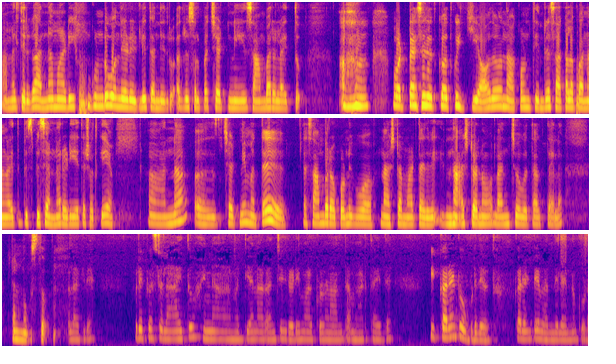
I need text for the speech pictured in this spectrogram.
ಆಮೇಲೆ ತಿರ್ಗಾ ಅನ್ನ ಮಾಡಿ ಗುಂಡುಗೊಂದೆರಡು ಒಂದೆರಡು ಇಡ್ಲಿ ತಂದಿದ್ರು. ಅದ್ರ ಸ್ವಲ್ಪ ಚಟ್ನಿ, ಸಾಂಬಾರೆಲ್ಲ ಇತ್ತು. ಹೊಟ್ಟೆ ಹಸಿದಕ್ಕೂ ಅದಕ್ಕೂ ಯಾವುದೋ ಒಂದು ಹಾಕೊಂಡು ತಿಂದರೆ ಸಾಕಲ್ಲಪ್ಪ ಅನ್ನಂಗಾಯ್ತು ಬಿಸಿ ಬಿಸಿ ಅನ್ನ ರೆಡಿ ಆಯ್ತು ಅಷ್ಟೊತ್ತಿಗೆ? ಅನ್ನ ಚಟ್ನಿ ಮತ್ತು ಸಾಂಬಾರು ಹಾಕ್ಕೊಂಡು ಇವು ನಾಷ್ಟ ಮಾಡ್ತಾಯಿದ್ವಿ ನಾಷ್ಟನೋ, ಲಂಚೋ ಗೊತ್ತಾಗ್ತಾ ಇಲ್ಲ. ನಾನು ಮುಗಿಸ್ತು. ಆಗಿದೆ. ಬ್ರೇಕ್ಫಾಸ್ಟ್ ಎಲ್ಲ ಆಯಿತು. ಇನ್ನು ಮಧ್ಯಾಹ್ನ ಲಂಚಿಗೆ ರೆಡಿ ಮಾಡ್ಕೊಳ್ಳೋಣ ಅಂತ ಮಾಡ್ತಾಯಿದ್ದೆ ಈಗ ಕರೆಂಟ್ ಹೋಗ್ಬಿಡಿದೆ ಇವತ್ತು. ಕರೆಂಟೇ ಬಂದಿಲ್ಲ ಇನ್ನೂ ಕೂಡ.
